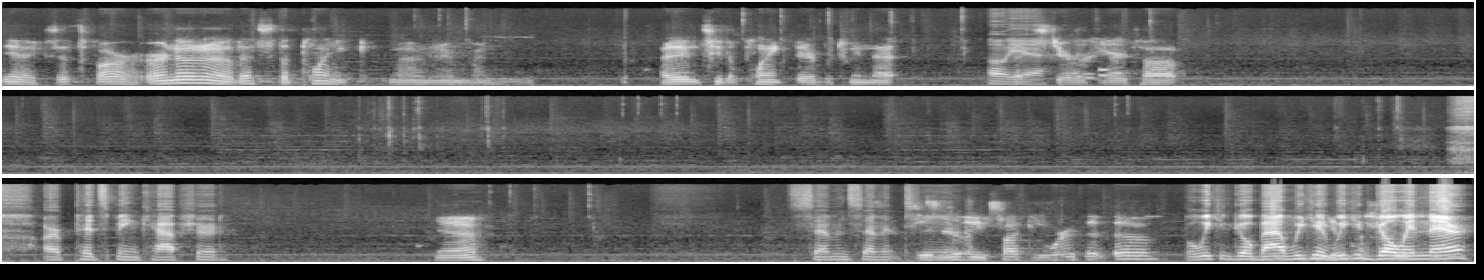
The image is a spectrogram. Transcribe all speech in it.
Yeah, because it's far. Or no, no, no, that's the plank. No, never mind. I didn't see the plank there between that, Oh that yeah. stair at the very top. Our pit's being captured. Yeah. 717. Is it really fucking worth it though? But we could go back. We could we could go in there,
